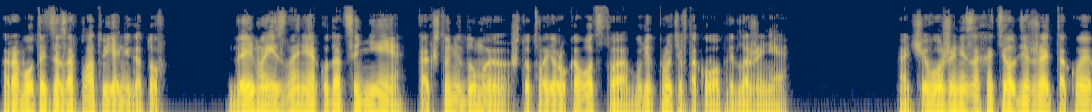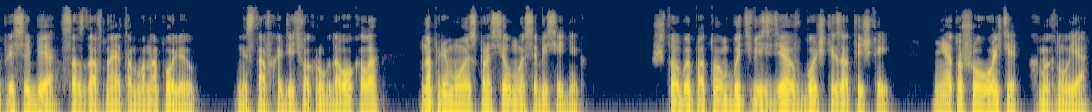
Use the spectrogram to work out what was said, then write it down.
работать за зарплату я не готов. Да и мои знания куда ценнее, так что не думаю, что твое руководство будет против такого предложения. Отчего же не захотел держать такое при себе, создав на этом монополию? Не став ходить вокруг да около, напрямую спросил мой собеседник. Чтобы потом быть везде в бочке затычкой? Нет уж, увольте, хмыкнул я.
